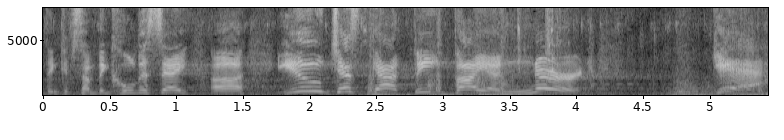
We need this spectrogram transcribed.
think of something cool to say. Uh, you just got beat by a nerd. Yeah.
